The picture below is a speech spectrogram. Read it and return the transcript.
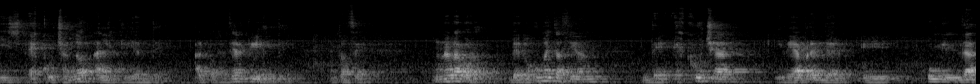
y escuchando al cliente, al potencial cliente. Entonces, una labor de documentación, de escuchar y de aprender y humildad,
